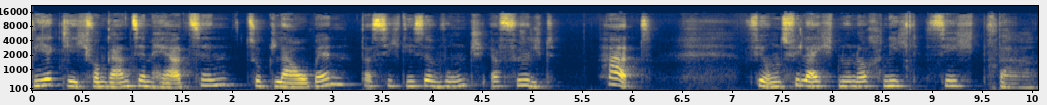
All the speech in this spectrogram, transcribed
wirklich von ganzem Herzen zu glauben, dass sich dieser Wunsch erfüllt hat. Für uns vielleicht nur noch nicht sichtbar.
